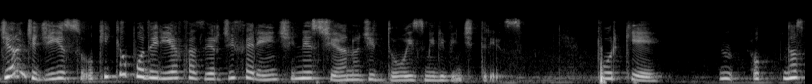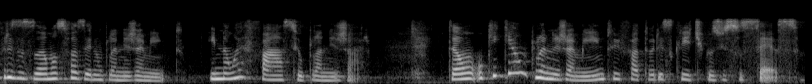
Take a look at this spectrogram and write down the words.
Diante disso, o que, que eu poderia fazer diferente neste ano de 2023? Porque nós precisamos fazer um planejamento e não é fácil planejar. Então, o que, que é um planejamento e fatores críticos de sucesso?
